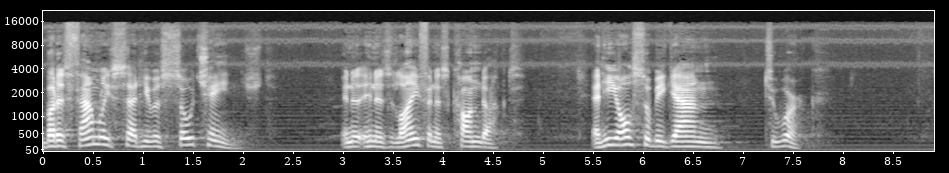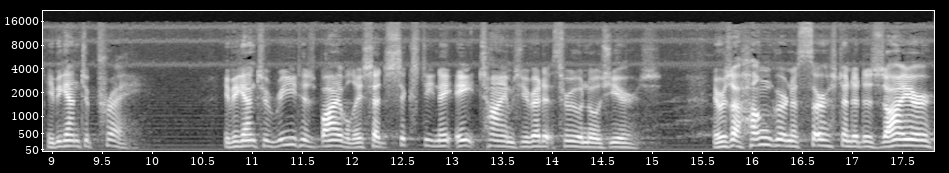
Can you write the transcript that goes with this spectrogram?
But his family said he was so changed in, in his life and his conduct. And he also began to work. He began to pray. He began to read his Bible. They said 68 times he read it through in those years. There was a hunger and a thirst and a desire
